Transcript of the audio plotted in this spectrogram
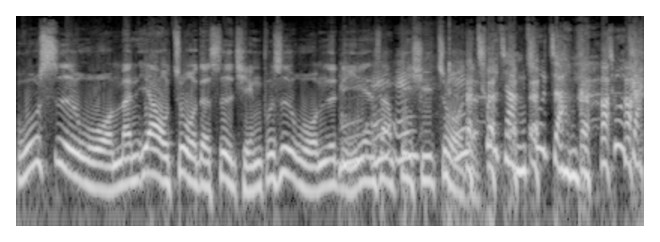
不是我们要做的事情，不是我们的理念上必须做的。”处长，处长，处长，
